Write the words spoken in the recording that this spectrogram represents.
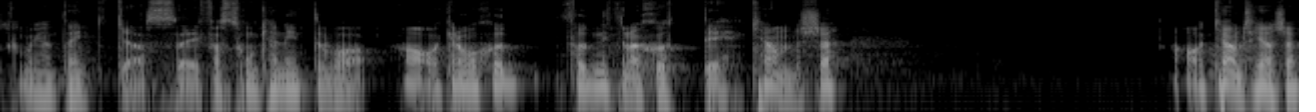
Ska man kunna tänka sig. Fast hon kan inte vara... Ja, kan hon vara född, född 1970? Kanske. Ja, kanske, kanske.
